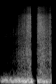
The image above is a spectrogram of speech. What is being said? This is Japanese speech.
you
